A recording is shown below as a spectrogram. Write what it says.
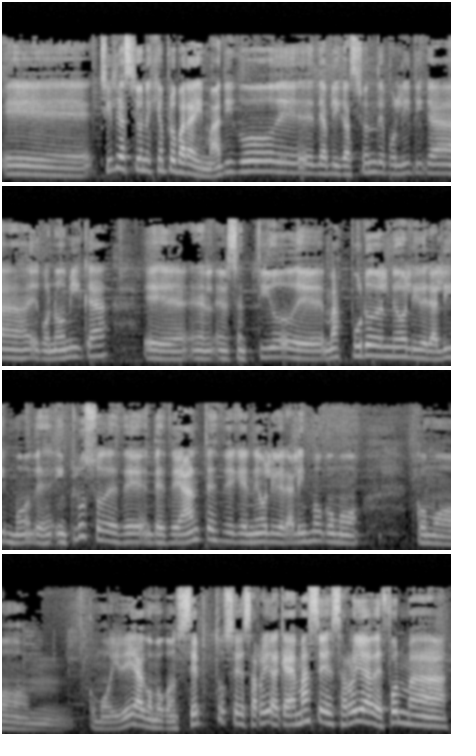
eh, Chile ha sido un ejemplo paradigmático de, aplicación de política económica eh, en, el, sentido de más puro del neoliberalismo, incluso desde, desde antes de que el neoliberalismo como, como, como idea, como concepto se desarrolla, que además se desarrolla de forma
